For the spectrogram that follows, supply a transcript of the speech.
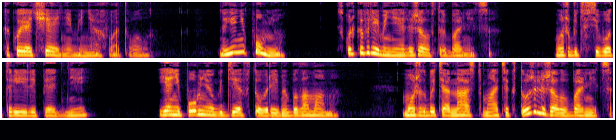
Какое отчаяние меня охватывало. Но я не помню, сколько времени я лежала в той больнице. Может быть, всего три или пять дней. Я не помню, где в то время была мама. Может быть, она, астматик, тоже лежала в больнице?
